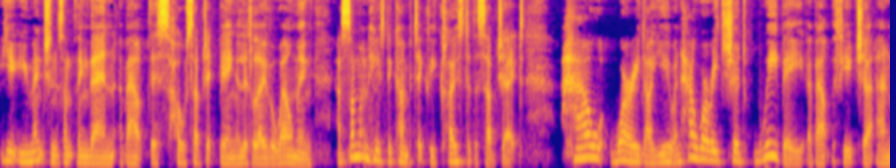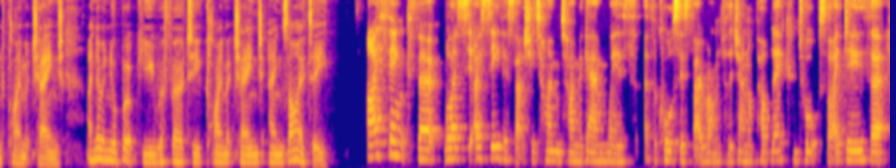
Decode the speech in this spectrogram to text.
You, you mentioned something then about this whole subject being a little overwhelming. As someone who's become particularly close to the subject, how worried are you and how worried should we be about the future and climate change? I know in your book you refer to climate change anxiety. I think that well, I see I see this actually time and time again with the courses that I run for the general public and talks that I do. That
